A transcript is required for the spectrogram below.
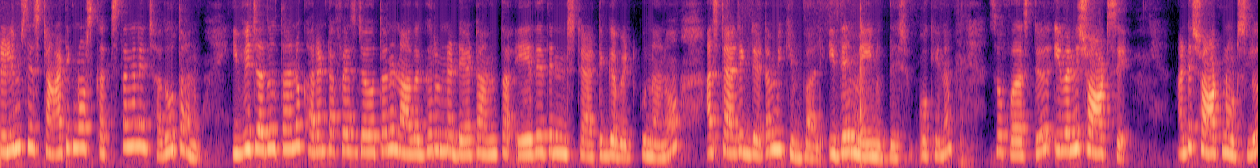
ప్రిలిమ్స్ స్టార్టింగ్ నోట్స్ ఖచ్చితంగా నేను చదువుతాను. ఇవి చదువుతాను కరెంట్ అఫైర్స్ చదువుతాను నా దగ్గర ఉన్న డేటా అంతా ఏదైతే నేను స్టాటిక్గా పెట్టుకున్నానో ఆ స్టాటిక్ డేటా మీకు ఇవ్వాలి. ఇదే మెయిన్ ఉద్దేశం. ఓకేనా సో ఫస్ట్ ఇవన్నీ షార్ట్సే అంటే షార్ట్ నోట్స్లు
